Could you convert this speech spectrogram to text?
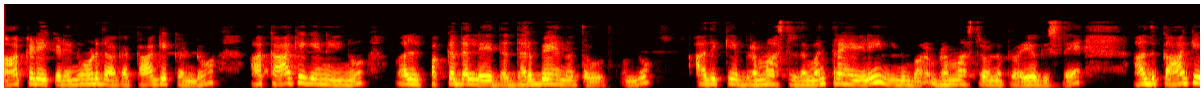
ಆ ಕಡೆ ಈ ಕಡೆ ನೋಡಿದಾಗ ಕಾಗೆ ಕಂಡು, ಆ ಕಾಗೆಗೆ ನೀನು ಅಲ್ಲಿ ಪಕ್ಕದಲ್ಲೇ ಇದ್ದ ದರ್ಬೆಯನ್ನು ತೆಗೆದುಕೊಂಡು ಅದಕ್ಕೆ ಬ್ರಹ್ಮಾಸ್ತ್ರದ ಮಂತ್ರ ಹೇಳಿ ನೀನು ಬ್ರಹ್ಮಾಸ್ತ್ರವನ್ನ ಪ್ರಯೋಗಿಸಿದೆ. ಅದು ಕಾಗೆ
